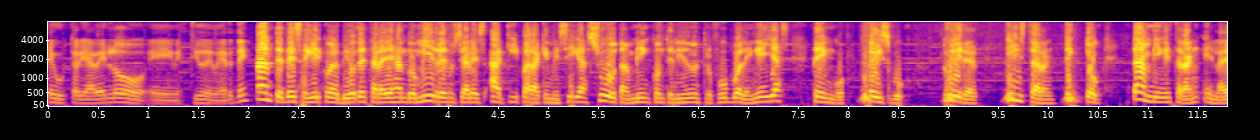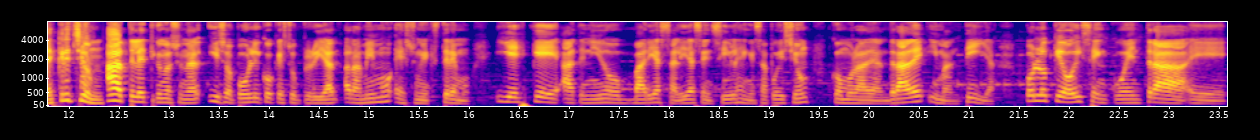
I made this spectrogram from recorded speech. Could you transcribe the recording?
¿Te gustaría verlo eh, vestido de verde? Antes de seguir con el video te estaré dejando mis redes sociales aquí para que me sigas, subo también contenido de nuestro fútbol en ellas, tengo Facebook, Twitter, Instagram, TikTok, también estarán en la descripción. Atlético Nacional hizo público que su prioridad ahora mismo es un extremo y es que ha tenido varias salidas sensibles en esa posición como la de Andrade y Mantilla, por lo que hoy se encuentra eh,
